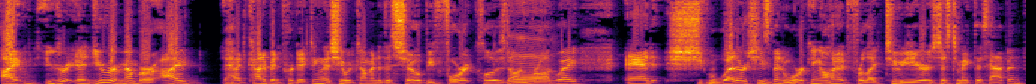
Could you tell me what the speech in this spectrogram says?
I and you remember I had kind of been predicting that she would come into this show before it closed on Broadway, and sh whether she's been working on it for like two years just to make this happen,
